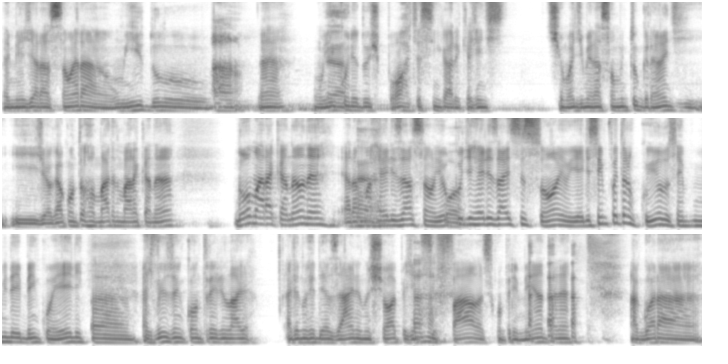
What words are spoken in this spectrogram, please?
na minha geração, era um ídolo, Ah. né? Um É. ícone do esporte, assim, cara, que a gente tinha uma admiração muito grande. E jogar contra o Romário no Maracanã, no Maracanã, né? Era uma É. realização. E eu Pô. pude realizar esse sonho. E ele sempre foi tranquilo, sempre me dei bem com ele. Ah. Às vezes eu encontro ele lá ali no Redesign, no shopping, a gente se fala, se cumprimenta, né? Agora,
